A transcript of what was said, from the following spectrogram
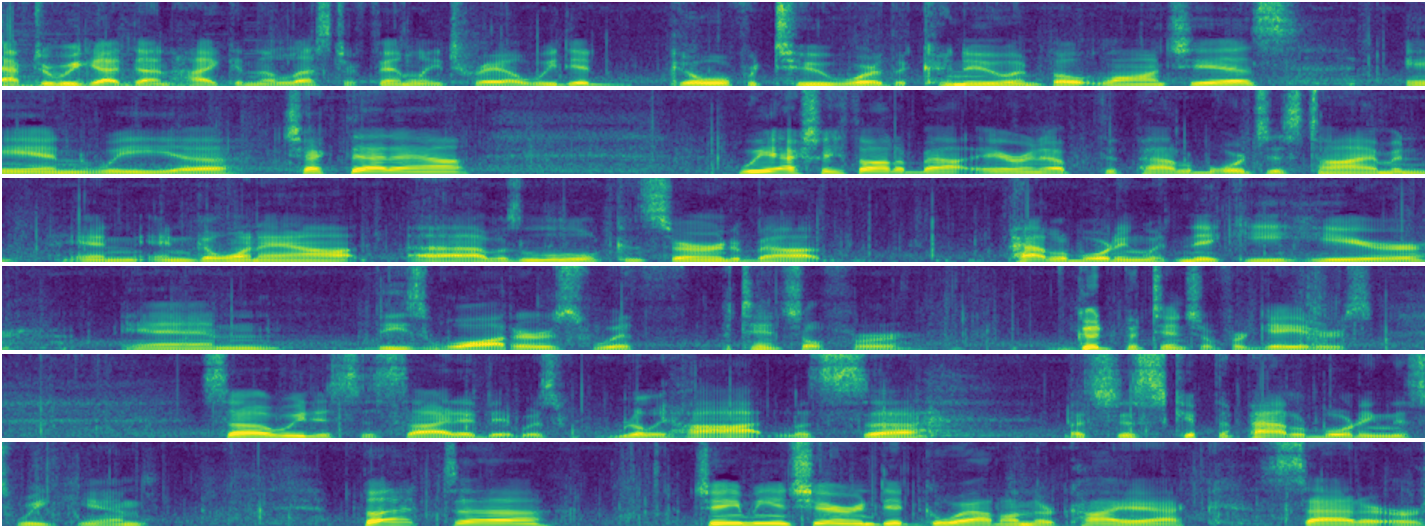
After we got done hiking the Lester Finley Trail, we did go over to where the canoe and boat launch is, and we uh, checked that out. We actually thought about airing up the paddle boards this time and, and, and going out. Uh, I was a little concerned about paddleboarding with Nikki here and these waters with potential for good potential for gators. So we just decided it was really hot. Let's uh, let's just skip the paddleboarding this weekend. But uh, Jamie and Sharon did go out on their kayak Saturday, or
